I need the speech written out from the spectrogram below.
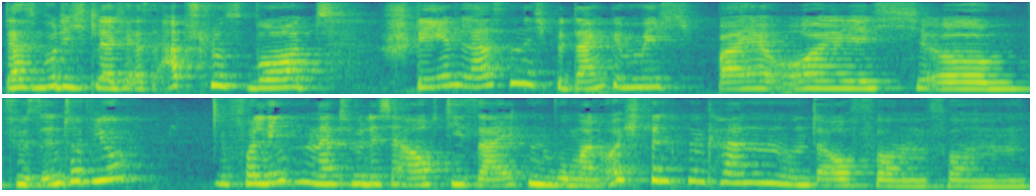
Das würde ich gleich als Abschlusswort stehen lassen. Ich bedanke mich bei euch ähm, fürs Interview. Wir verlinken natürlich auch die Seiten, wo man euch finden kann und auch vom, vom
